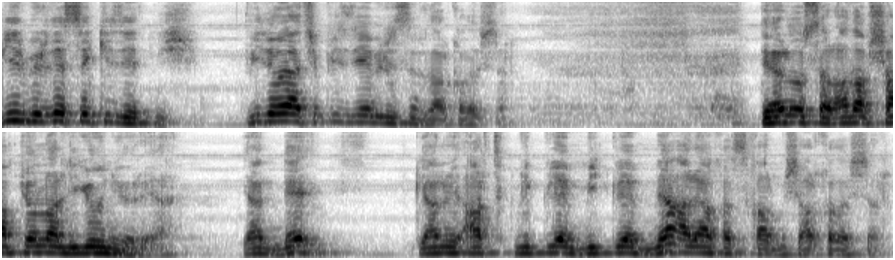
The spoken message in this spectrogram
1-1'de 8-70. Videoyu açıp izleyebilirsiniz arkadaşlar. Değerli dostlar adam Şampiyonlar Ligi oynuyor ya. Yani ne yani artık ligle mikle ne alakası kalmış arkadaşlar.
